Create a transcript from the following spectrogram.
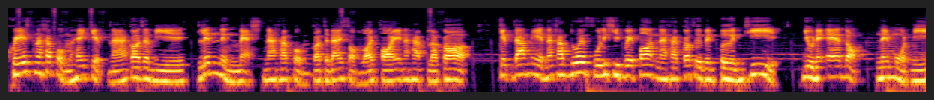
เควสนะครับผมให้เก็บนะ ก็จะมีเล่น1แมชนะครับผมก็จะได้ 200 point นะครับ แล้วก็เก็บดาเมจนะครับด้วย Fully Kit Weapon นะครับ ก็คือเป็นปืนที่อยู่ใน Air Drop ในโหมดนี้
